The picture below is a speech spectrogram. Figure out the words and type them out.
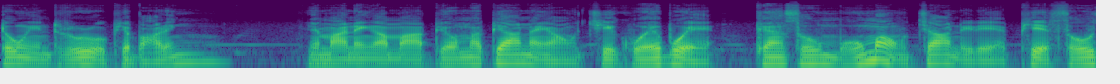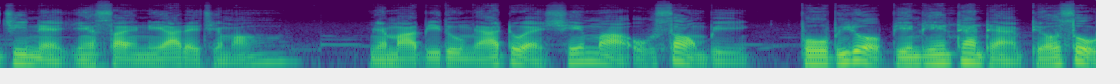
တုံရင်ဒရူတို့ဖြစ်ပါတယ်။မြန်မာနိုင်ငံမှာပြောမပြနိုင်အောင်ခြေခွဲပွဲကန်ဆိုးမိုးမောင်ကျနေတဲ့အဖြစ်ဆိုးကြီးနဲ့ရင်ဆိုင်နေရတဲ့ချိန်မှာမြန်မာပြည်သူများအတွက်ရှေးမှအုပ်ဆောင်ပြီးပို့ပြီးတော့ပြင်းပြင်းထန်ထန်ပြောဆို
